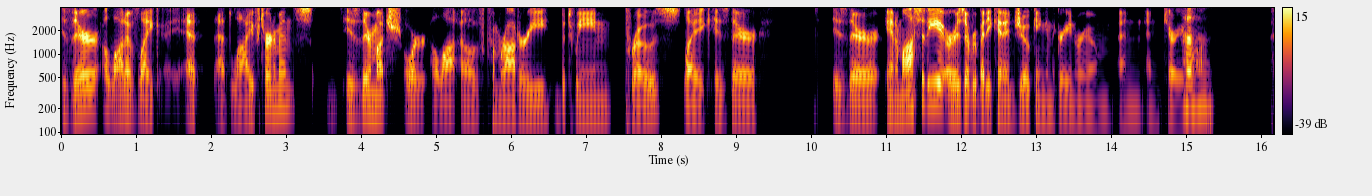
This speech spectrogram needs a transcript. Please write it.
is there a lot of like at at live tournaments is there much or a lot of camaraderie between pros like is there is there animosity or is everybody kind of joking in the green room and and carrying uh, on?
